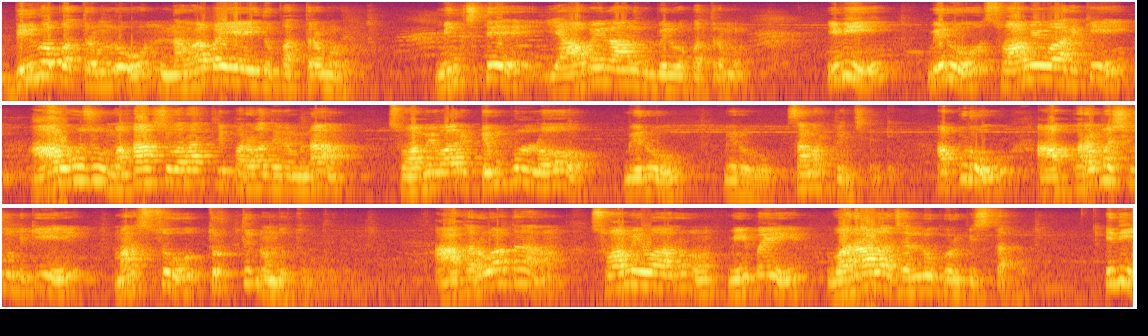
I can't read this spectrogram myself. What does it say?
బిల్వపత్రములు నలభై ఐదు పత్రములు మించితే యాభై నాలుగు బిల్వపత్రములు ఇవి మీరు స్వామివారికి ఆ రోజు మహాశివరాత్రి పర్వదినమున స్వామివారి టెంపుల్లో మీరు మీరు సమర్పించండి. అప్పుడు ఆ పరమశివుడికి మనస్సు తృప్తి నొందుతుంది. ఆ తర్వాత స్వామివారు మీపై వరాల జల్లు కురిపిస్తారు. ఇది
